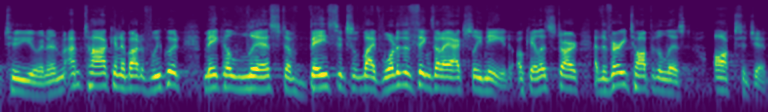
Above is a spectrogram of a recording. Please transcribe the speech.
to you. And I'm talking about if we could make a list of basics of life, what are the things that I actually need? Okay, let's start at the very top of the list oxygen.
